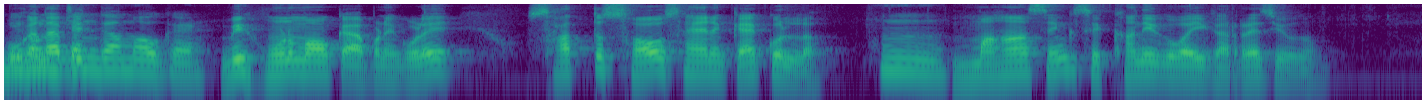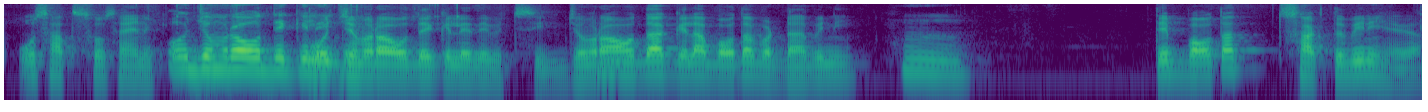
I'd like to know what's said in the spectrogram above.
ਵੀ ਹੁਣ ਚੰਗਾ ਮੌਕਾ ਹੈ। ਵੀ ਹੁਣ ਮੌਕਾ ਆਪਣੇ ਕੋਲੇ। 700 ਸੈਨਿਕ ਹੈ ਕੁੱਲ। ਹੂੰ। ਮਹਾ ਸਿੰਘ ਸਿੱਖਾਂ ਦੀ ਅਗਵਾਈ ਕਰ ਰਹੇ ਸੀ ਉਦੋਂ। ਉਹ 700 ਸੈਨਿਕ ਉਹ ਜਮਰੌਦ ਦੇ ਕਿਲੇ ਉਹ ਜਮਰਾਉਦ ਦੇ ਕਿਲੇ ਦੇ ਵਿੱਚ ਸੀ। ਜਮਰਾਉਦ ਦਾ ਕਿਲਾ ਬਹੁਤਾ ਵੱਡਾ ਵੀ ਨਹੀਂ। ਹੂੰ। ਤੇ ਬਹੁਤਾ ਸਖਤ ਵੀ ਨਹੀਂ ਹੈਗਾ।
